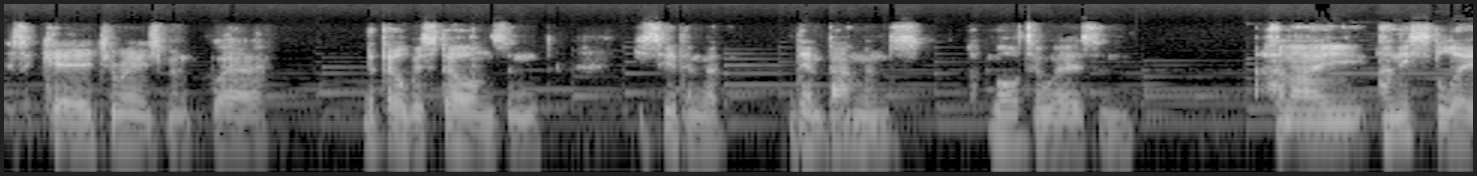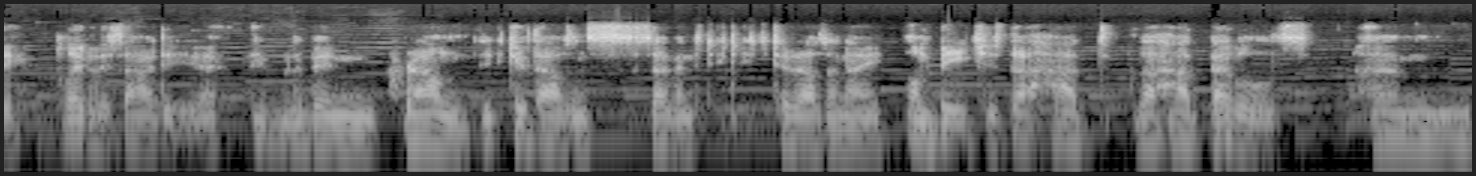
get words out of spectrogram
It's a cage arrangement where they're filled with stones and you see them at the embankments of motorways. And, and I initially played with this idea. It would have been around 2007 to 2008 on beaches that had that had pebbles um,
